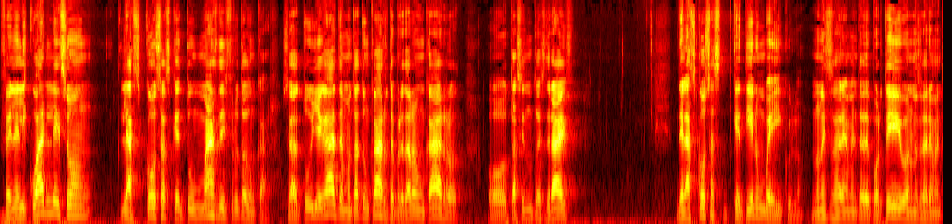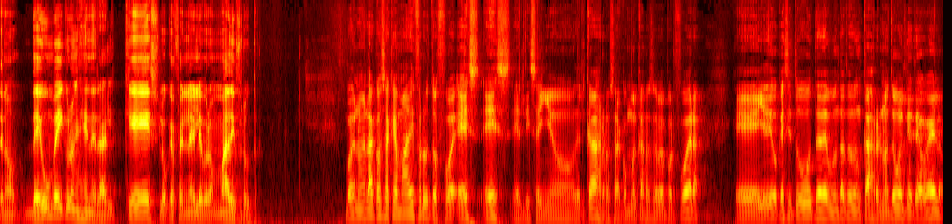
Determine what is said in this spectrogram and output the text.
Fernelli, ¿cuáles son las cosas que tú más disfrutas de un carro? O sea, tú llegaste, montaste un carro, te prestaron un carro, o estás haciendo un test drive. De las cosas que tiene un vehículo, no necesariamente deportivo, no necesariamente no, de un vehículo en general, ¿qué es lo que Fernelli Lebron más disfruta? Bueno, la cosa que más disfruto fue, es, es el diseño del carro, o sea, cómo el carro se ve por fuera. Eh, yo digo que si tú te desmontaste de un carro y no te volteaste a verlo,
